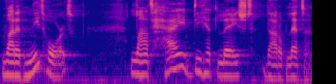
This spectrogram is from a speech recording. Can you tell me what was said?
waar het niet hoort, laat hij die het leest daarop letten.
